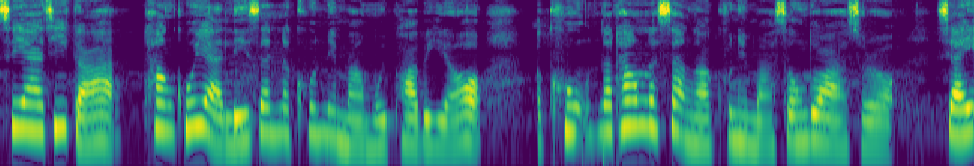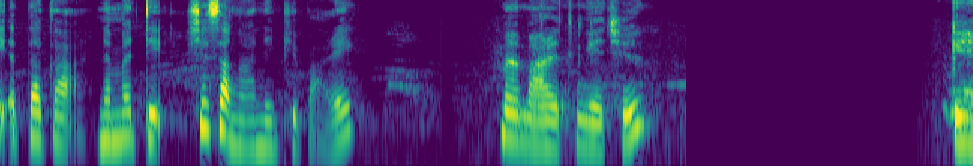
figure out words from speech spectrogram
ဆရာကြီးက1942ခုနှစ်မှာမွေးဖွားပြီးတော့အခု2025ခုနှစ်မှာဆုံးသွားတာဆိုတော့ဆရာကြီးအသက်ကနံပါတ်1 85နှစ်ဖြစ်ပါတယ်မှန်ပါတယ်တကယ်ချင်းကဲ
